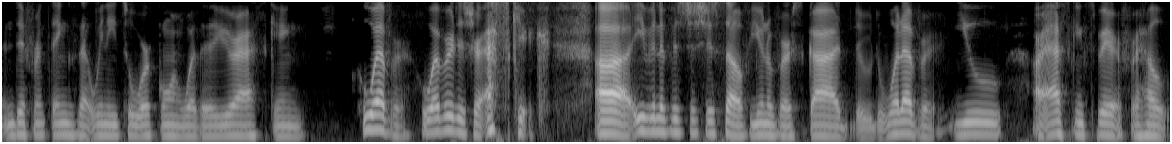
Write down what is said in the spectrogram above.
and different things that we need to work on whether you're asking whoever whoever it is you're asking uh even if it's just yourself universe god whatever you are asking spirit for help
